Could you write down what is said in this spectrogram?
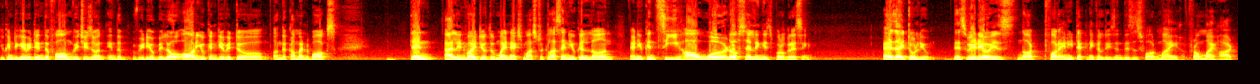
you can give it in the form which is on, in the video below or you can give it on the comment box. Then i'll invite you to my next master class and you can learn and you can see how word of selling is progressing. As i told you this video is not for any technical reason. This is for my from my heart.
